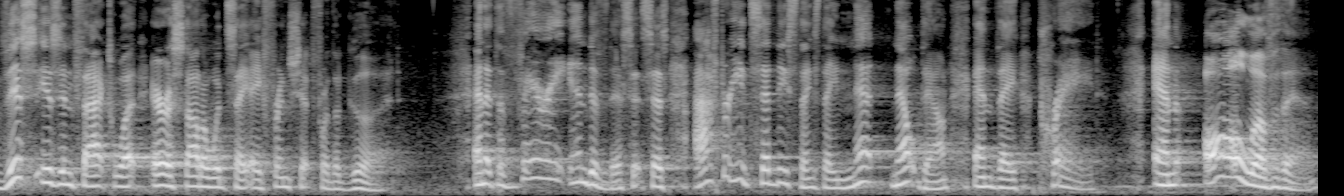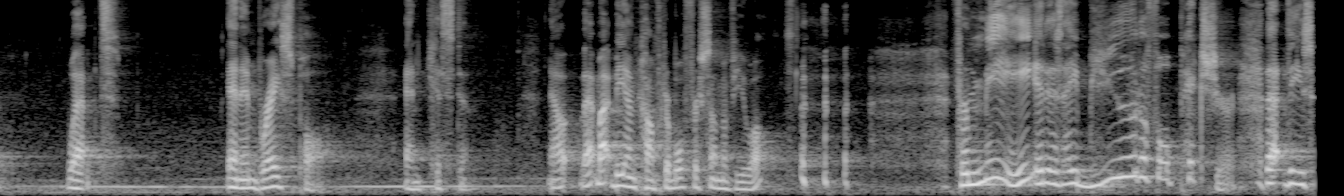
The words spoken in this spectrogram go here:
This is, in fact, what Aristotle would say a friendship for the good. And at the very end of this, it says, after he had said these things, they knelt down and they prayed. And all of them wept and embraced Paul and kissed him. Now, that might be uncomfortable for some of you all. for me, it is a beautiful picture that these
